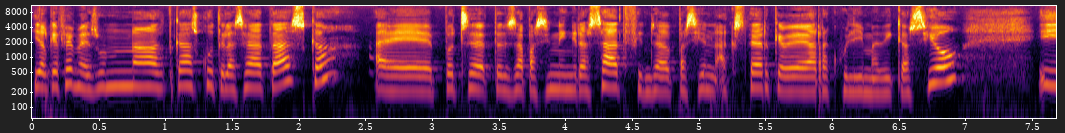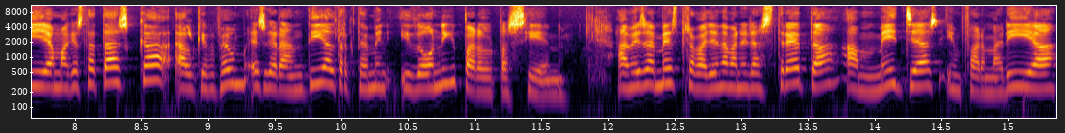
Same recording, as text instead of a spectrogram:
i el que fem és una, cadascú té la seva tasca eh, pot ser des de pacient ingressat fins al pacient extern que ve a recollir medicació i amb aquesta tasca el que fem és garantir el tractament idoni per al pacient. A més a més, treballem de manera estreta amb metges, infermeria,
